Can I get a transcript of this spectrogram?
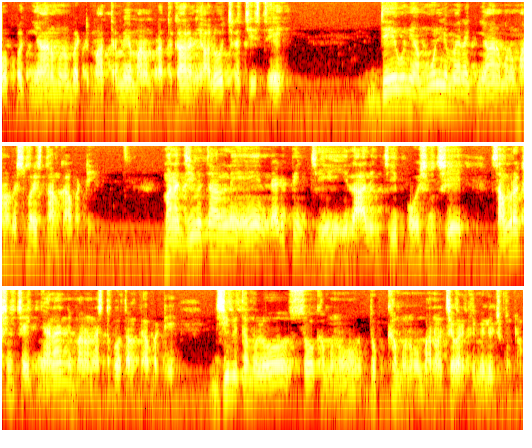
గొప్ప జ్ఞానమును బట్టి మాత్రమే మనం బ్రతకాలని ఆలోచన చేస్తే దేవుని అమూల్యమైన జ్ఞానమును మనం విస్మరిస్తాం కాబట్టి మన జీవితాల్ని నడిపించి లాలించి పోషించి సంరక్షించే జ్ఞానాన్ని మనం నష్టపోతాం కాబట్టి జీవితంలో శోకమును దుఃఖమును మనం చివరికి మిగుల్చుకుంటాం.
